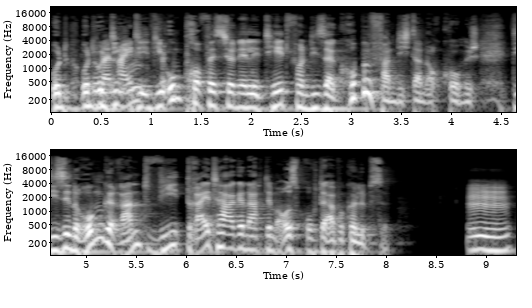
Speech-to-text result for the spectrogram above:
Und, und, und die, die, die Unprofessionalität von dieser Gruppe fand ich dann auch komisch. Die sind rumgerannt wie drei Tage nach dem Ausbruch der Apokalypse. Mhm.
